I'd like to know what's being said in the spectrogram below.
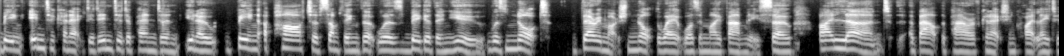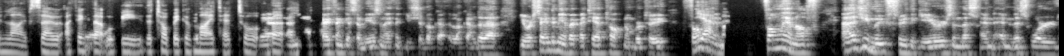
being interconnected, interdependent, you know, being a part of something that was bigger than you was not very much not the way it was in my family. So I learned about the power of connection quite late in life. So I think yeah. that would be the topic of my TED talk. Yeah, but, and I think it's amazing. I think you should look at look into that. You were saying to me about my TED talk number two. Funnily, yeah. enough, funnily enough, as you move through the gears in this in, in this world,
